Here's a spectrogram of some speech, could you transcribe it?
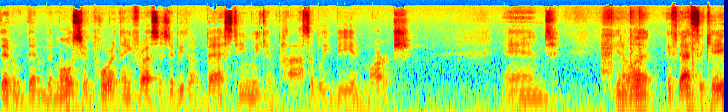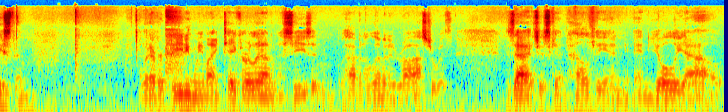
then then the most important thing for us is to be the best team we can possibly be in March. And you know what? If that's the case, then whatever beating we might take early on in the season, having a limited roster with Zach just getting healthy and, and Yoeli out,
